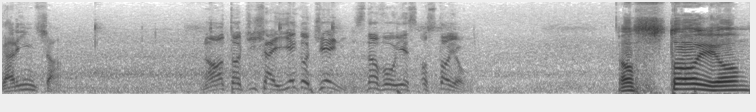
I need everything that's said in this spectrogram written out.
Garinca. No to dzisiaj jego dzień znowu jest ostoją. O, stoją.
